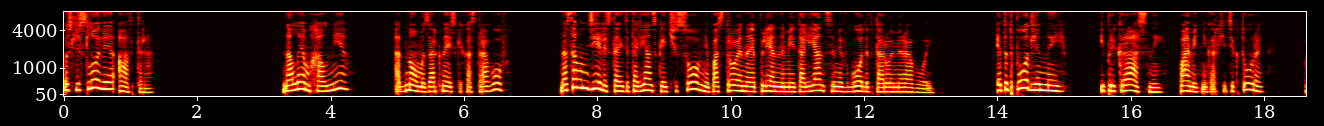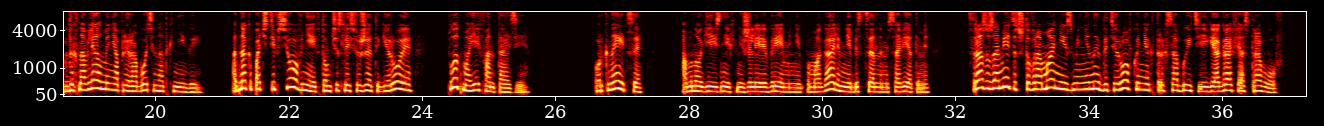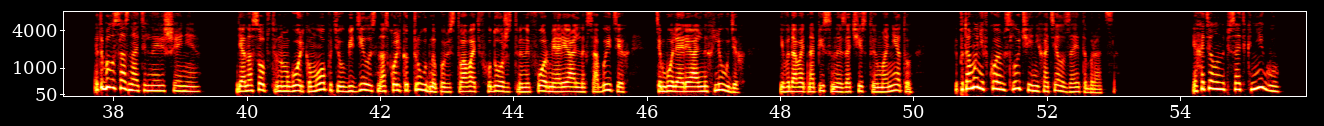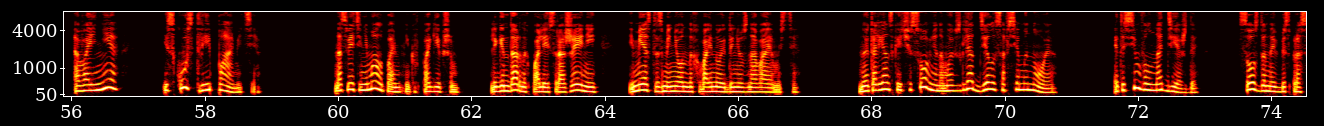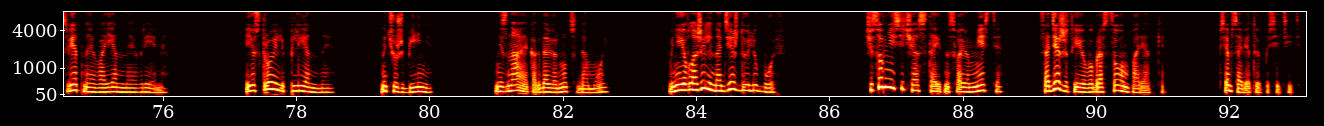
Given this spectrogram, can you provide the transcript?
Послесловие автора. На Лэм-холме, одном из Аркнейских островов, на самом деле стоит итальянская часовня, построенная пленными итальянцами в годы Второй мировой. Этот подлинный и прекрасный памятник архитектуры вдохновлял меня при работе над книгой. Однако почти все в ней, в том числе сюжет и герои, плод моей фантазии. Оркнейцы — а многие из них, не жалея времени, помогали мне бесценными советами, сразу заметят, что в романе изменены датировка некоторых событий и география островов. Это было сознательное решение. Я на собственном горьком опыте убедилась, насколько трудно повествовать в художественной форме о реальных событиях, тем более о реальных людях, и выдавать написанное за чистую монету, и потому ни в коем случае не хотела за это браться. Я хотела написать книгу о войне — искусстве и памяти. На свете немало памятников погибшим, легендарных полей сражений и мест, измененных войной до неузнаваемости. Но итальянская часовня, на мой взгляд, дело совсем иное. Это символ надежды, созданный в беспросветное военное время. Ее строили пленные, на чужбине, не зная, когда вернуться домой. В нее вложили надежду и любовь. Часовня сейчас стоит на своем месте, содержит ее в образцовом порядке. Всем советую посетить.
